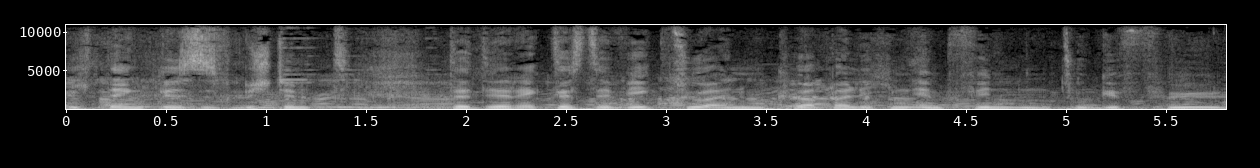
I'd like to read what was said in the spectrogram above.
ich denke, es ist bestimmt der direkteste Weg zu einem körperlichen Empfinden, zu Gefühl.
